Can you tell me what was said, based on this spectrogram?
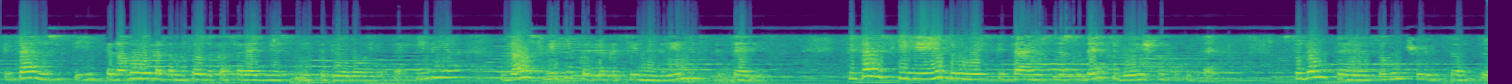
спеціальності, педагогіка та методика середньої освіти, біологія та хімія за освітньо-кваліфікаційним рівнем спеціаліст. Спеціальність є другою спеціальністю для студентів біологічного факультету. Студенти залучуються е,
